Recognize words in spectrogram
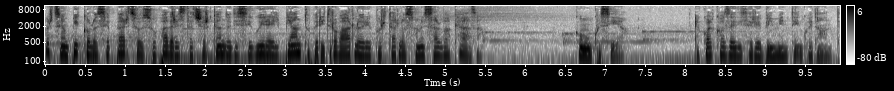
Forse un piccolo si è perso e suo padre sta cercando di seguire il pianto per ritrovarlo e riportarlo sano e salvo a casa. Comunque sia, è qualcosa di terribilmente inquietante.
